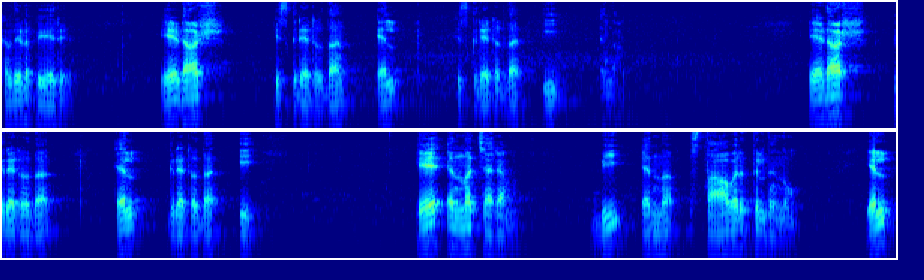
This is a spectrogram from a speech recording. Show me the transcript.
കവിതയുടെ പേര് A dash is greater than L is greater than E എന്നാണ്. A dash greater than L greater than E. A എന്ന ചരം ബി എന്ന സ്ഥാവരത്തിൽ നിന്നും എൽ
